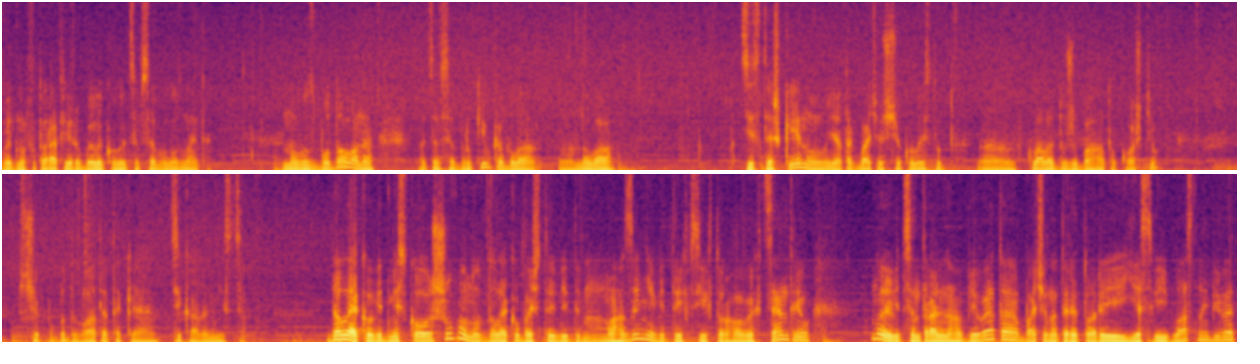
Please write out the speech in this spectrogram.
видно, фотографії робили, коли це все було, знаєте, новозбудоване. Оце вся бруківка була е, нова. Ці стежки, ну я так бачу, що колись тут е, вклали дуже багато коштів, щоб побудувати таке цікаве місце. Далеко від міського шуму, ну далеко, бачите, від магазинів, від тих всіх торгових центрів, ну і від центрального бівета. Бачу, на території є свій власний бівет.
